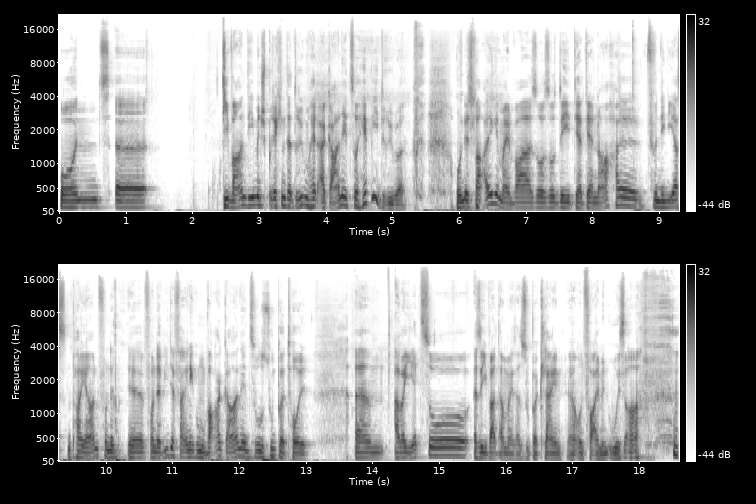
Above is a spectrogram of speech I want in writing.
Und äh, die waren dementsprechend da drüben halt auch gar nicht so happy drüber. Und es war allgemein, war so, so die, der, der Nachhall von den ersten paar Jahren von der, äh, von der Wiedervereinigung war gar nicht so super toll. Ähm, aber jetzt so, also ich war damals ja super klein ja, und vor allem in den USA.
